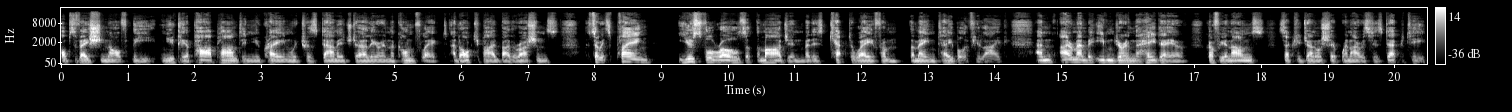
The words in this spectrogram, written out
observation of the nuclear power plant in Ukraine, which was damaged earlier in the conflict and occupied by the Russians. So it's playing useful roles at the margin, but is kept away from the main table, if you like. And I remember even during the heyday of Kofi Annan's Secretary Generalship when I was his deputy,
